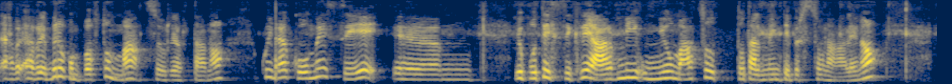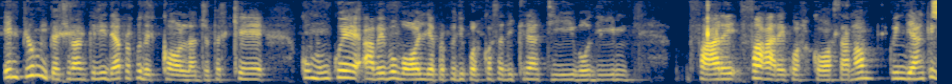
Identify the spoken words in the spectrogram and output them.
avrebbero composto un mazzo in realtà, no? Quindi era come se ehm, io potessi crearmi un mio mazzo totalmente personale, no? E in più mi piaceva anche l'idea proprio del collage, perché comunque avevo voglia proprio di qualcosa di creativo, di fare, fare qualcosa, no? Quindi anche...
